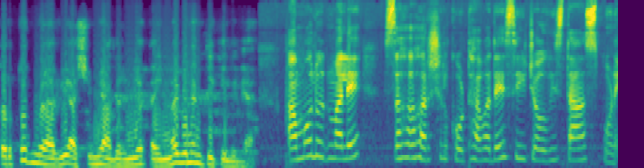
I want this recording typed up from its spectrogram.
तरतूद मिळावी अशी मी आदरणीय ताईंना विनंती केलेली आहे. अमोल उदमले सह हर्षल कोठावदे सी चोवीस तास पुणे.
